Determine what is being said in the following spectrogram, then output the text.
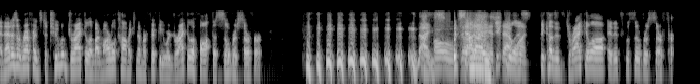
And that is a reference to Tomb of Dracula by Marvel Comics number 50, where Dracula fought the Silver Surfer. nice. Oh, Which sounds nice. ridiculous because it's Dracula and it's the Silver Surfer.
